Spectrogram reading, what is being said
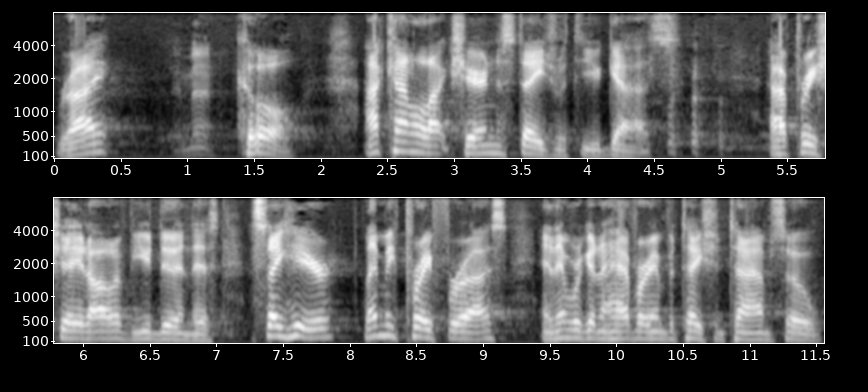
right? Amen. Cool. I kind of like sharing the stage with you guys. I appreciate all of you doing this. Stay here. Let me pray for us, and then we're going to have our invitation time. So,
